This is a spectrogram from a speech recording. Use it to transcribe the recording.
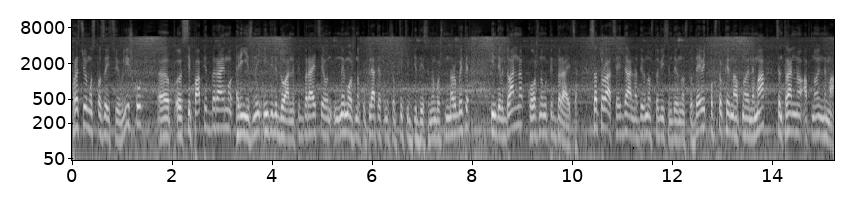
Працюємо з позицією в ліжку, е, СІПАП підбираємо різний, індивідуально підбирається. Його не можна купляти, тому що тільки біди самі можете наробити. Індивідуально кожному підбирається. Сатурація ідеальна 98-99, обструктивного апної нема, центрального апної нема.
